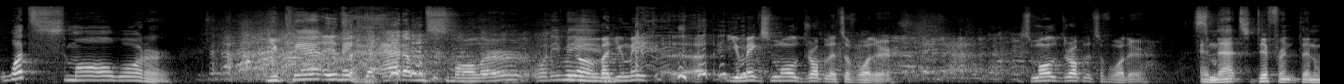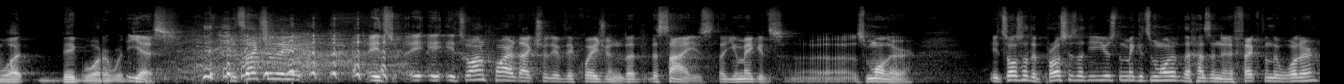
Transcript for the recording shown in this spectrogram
What's small water? You can't make the atoms smaller. What do you mean? No, but you make uh, you make small droplets of water. Small droplets of water. And that's different than what big water would be. Yes, it's actually it's it, it's one part actually of the equation that the size that you make it uh, smaller. It's also the process that you use to make it smaller that has an effect on the water.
